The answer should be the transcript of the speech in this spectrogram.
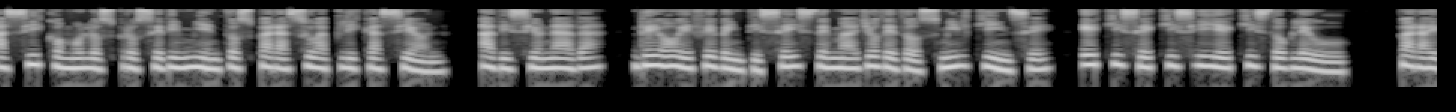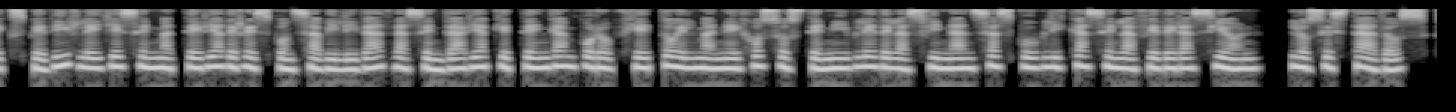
así como los procedimientos para su aplicación. Adicionada, DOF 26 de mayo de 2015, XX y XW, para expedir leyes en materia de responsabilidad hacendaria que tengan por objeto el manejo sostenible de las finanzas públicas en la Federación, los estados,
